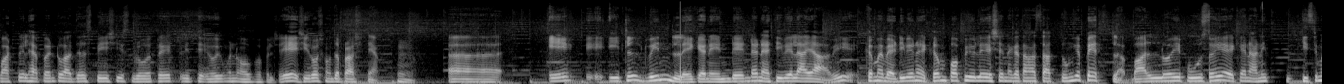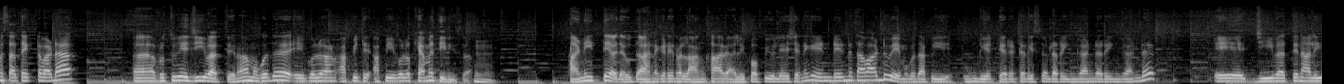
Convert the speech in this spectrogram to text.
වටල් හැපට අද ස්පේෂස් ගෝතේට හම ඕපපල් ඒ සිරෝ හොඳ ප්‍රශ්නයක්. ඒ ඉටල් ඩවින් ලේකන එන්ඩෙන්ට නැති වෙලා යාව. එකම වැඩිවෙන එකම පොපියලේෂන එක තම සත්තුන්ගේ පෙත්ල. බල්ලොයි පූසය එක අනි කිසිම සතෙක්ට වඩා පෘතුවේ ජීවත්වෙන මොකද ඒගොල අපිට අපි ගොල කැමති නිසා අනිතය උදාහනකට ලංකාව අලි පොපියලේෂන එක එන්ඩෙන්ට තවඩුවේ මොකද අපි උන්ගේ ටෙරට රිසල්ට රිංගන්ඩ රිංගන්ඩ ඒ ජීවත්තෙන අලි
